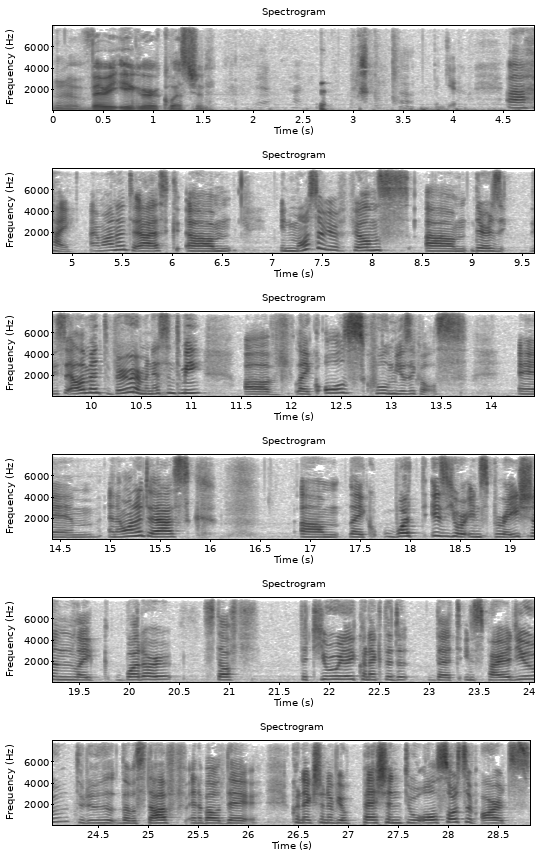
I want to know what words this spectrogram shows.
one? A very eager question. Oh, thank you. Uh, hi. I wanted to ask um, in most of your films, um, there's this element very reminiscent to me of like old school musicals. Um, and I wanted to ask, um, like, what is your inspiration? Like, what are stuff that you really connected that inspired you to do th- those stuff and about the connection of your passion to all sorts of arts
